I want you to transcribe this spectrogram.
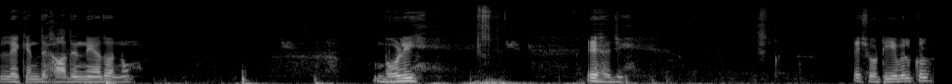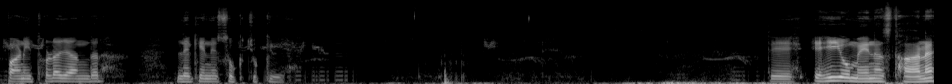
ਲੇਕਿਨ ਦਿਖਾ ਦਿੰਨੇ ਆ ਤੁਹਾਨੂੰ। ਬੋਲੀ ਇਹ ਹੈ ਜੀ। ਇਹ ਛੋਟੀ ਹੈ, ਬਿਲਕੁਲ ਪਾਣੀ ਥੋੜਾ ਜਿਹਾ ਅੰਦਰ, ਲੇਕਿਨ ਇਹ ਸੁੱਕ ਚੁੱਕੀ ਹੈ। ਤੇ ਇਹੀ ਉਹ ਮੇਨ ਸਥਾਨ ਹੈ,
